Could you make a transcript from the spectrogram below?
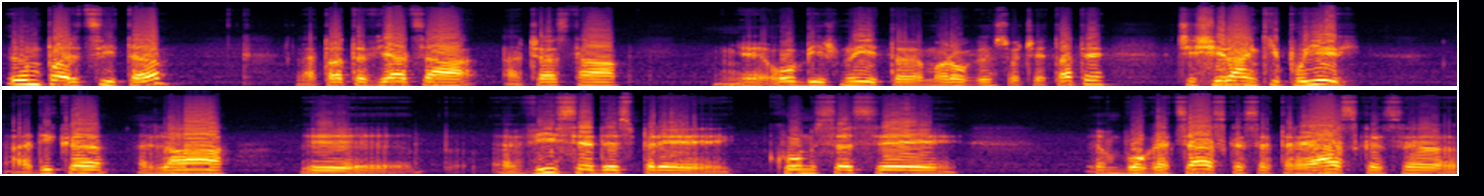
împărțită, la toată viața aceasta obișnuită, mă rog, în societate, ci și la închipuiri, adică la e, vise despre cum să se îmbogățească, să trăiască, să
